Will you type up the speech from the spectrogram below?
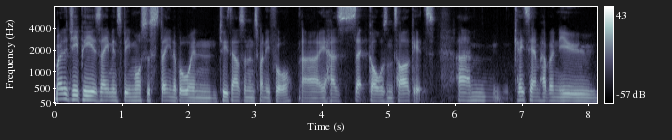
MotoGP is aiming to be more sustainable in 2024. Uh, it has set goals and targets. Um, KTM have a new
